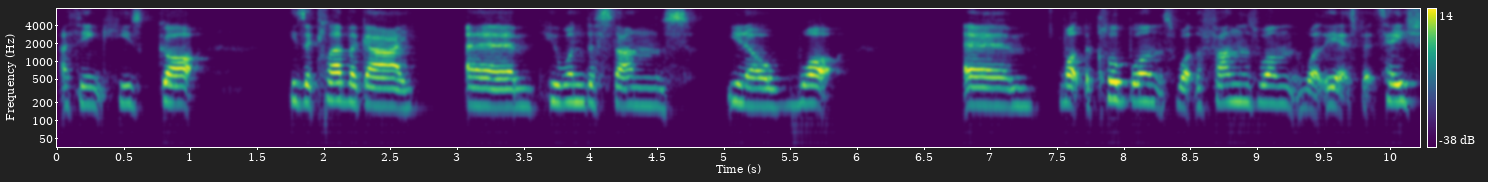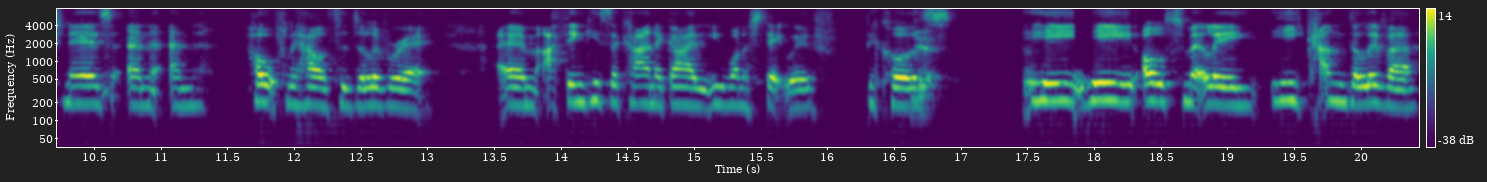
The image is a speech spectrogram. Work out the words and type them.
I think he's got he's a clever guy um, who understands, you know, what um, what the club wants, what the fans want, what the expectation is, and and hopefully how to deliver it. Um, I think he's the kind of guy that you want to stick with because yeah. he he ultimately he can deliver,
